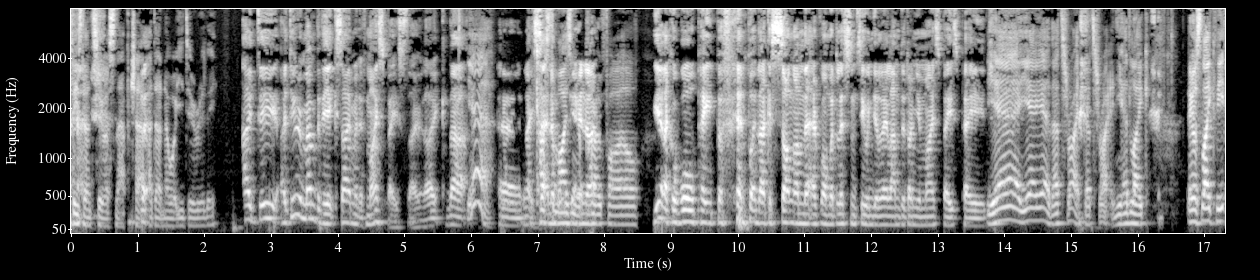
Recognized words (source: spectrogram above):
please don't sue us, Snapchat. I don't know what you do really. I do. I do remember the excitement of MySpace though, like that. Yeah, Uh, like customizing getting your a- profile. yeah, like a wallpaper, and putting like a song on that everyone would listen to when they landed on your MySpace page. Yeah, yeah, yeah. That's right. That's right. And you had like, it was like the.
